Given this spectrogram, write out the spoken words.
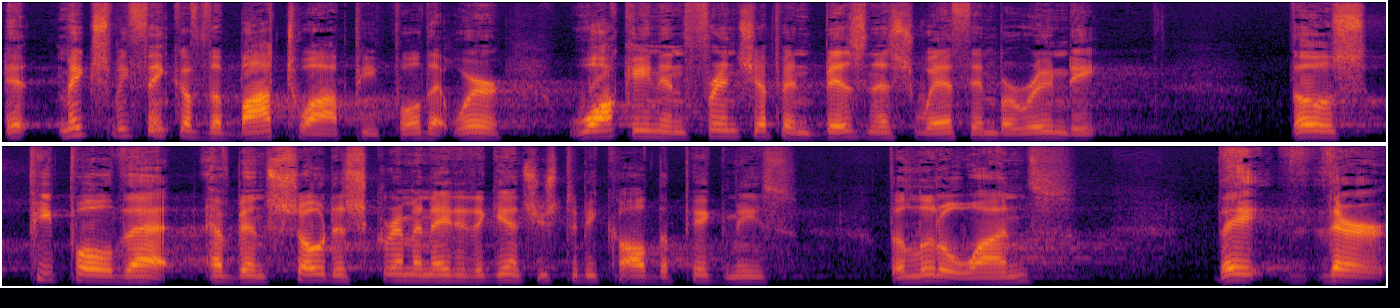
It makes me think of the Batwa people that we're walking in friendship and business with in Burundi. Those people that have been so discriminated against used to be called the pygmies, the little ones. They, they're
